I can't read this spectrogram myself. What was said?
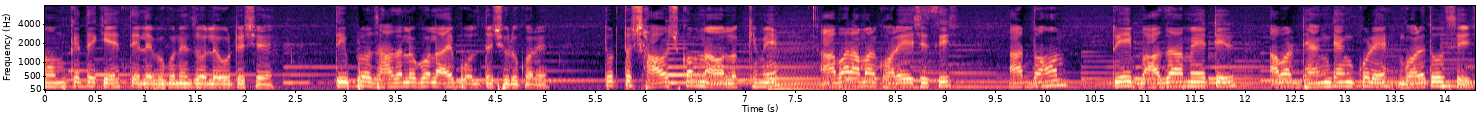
মোমকে দেখে তেলে বেগুনে জ্বলে ওঠে সে। তীব্র ঝাঁঝালো গলায় বলতে শুরু করে, তোর তো সাহস কম না অলক্ষ্মী মেয়ে। আবার আমার ঘরে এসেছিস? আর দহন তুই এই বাজা মেয়েটির আবার ঢ্যাং ঢ্যাং করে ঘরে তুলছিস?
